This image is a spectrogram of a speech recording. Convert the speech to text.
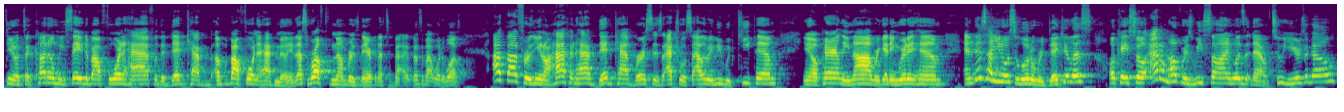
You know, to cut him, we saved about four and a half with a dead cap of about four and a half million. That's rough numbers there, but that's about that's about what it was. I thought for you know half and half dead cap versus actual salary, we would keep him. You know, apparently not. We're getting rid of him. And this is how you know it's a little ridiculous. Okay, so Adam Humphries, we signed, was it now, two years ago?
